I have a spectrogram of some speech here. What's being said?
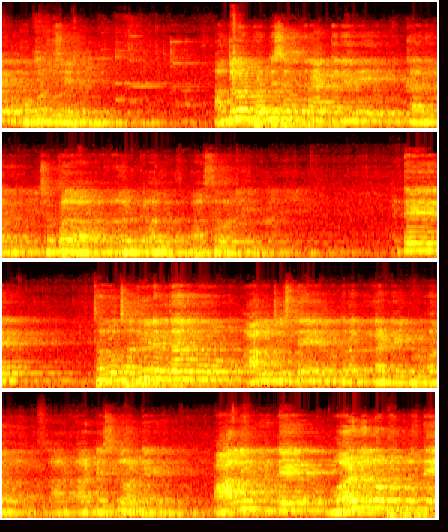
ఒక గొప్ప విషయం. అందులో ట్వంటీ సెవెంత్ ర్యాంక్ అనేది ఇంకా అది మనం చెప్పగలం కాదు వాస్తవానికి. అంటే తను చదివిన విధానము ఆలోచిస్తే ఒక రకంగా అంటే ఇప్పుడు మనం ఆ- ఆ టెస్ట్లో అంటే ఆల్ అంటే వరల్డ్ లోపట్లోనే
